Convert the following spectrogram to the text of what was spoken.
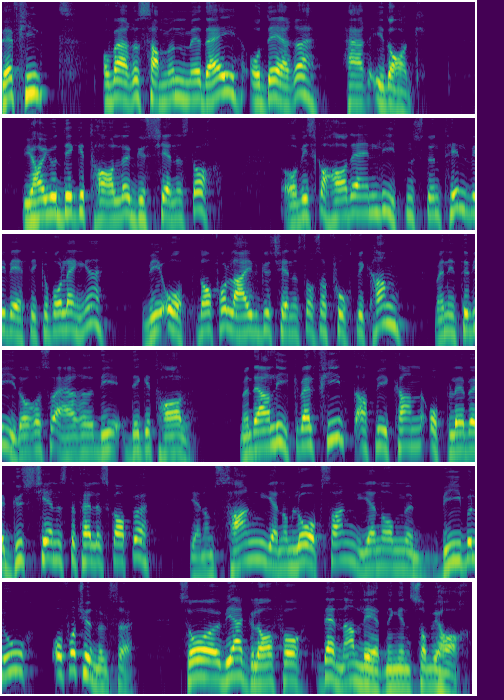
Det er fint å være sammen med deg og dere her i dag. Vi har jo digitale gudstjenester, og vi skal ha det en liten stund til. Vi vet ikke hvor lenge. Vi åpner for live-gudstjenester så fort vi kan, men inntil videre så er de digitale. Men det er likevel fint at vi kan oppleve gudstjenestefellesskapet gjennom sang, gjennom lovsang, gjennom bibelord og forkynnelse. Så vi er glad for denne anledningen som vi har.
